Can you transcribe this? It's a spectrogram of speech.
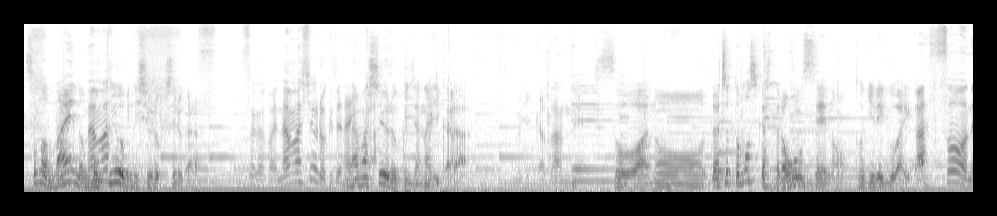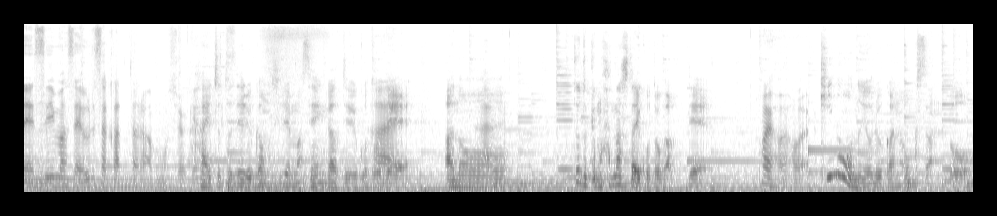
その前の木曜日に収録してるからそうかこれ生収録じゃないか。生収録じゃないから。無理か残念。そうあのーだちょっともしかしたら音声の途切れ具合あがそうねすいません。うるさかったら申し訳ないはいちょっと出るかもしれませんがということで、はい。あのーはちょっと今日も話したいことがあって。はいはいはい。昨日の夜かな奥さんと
